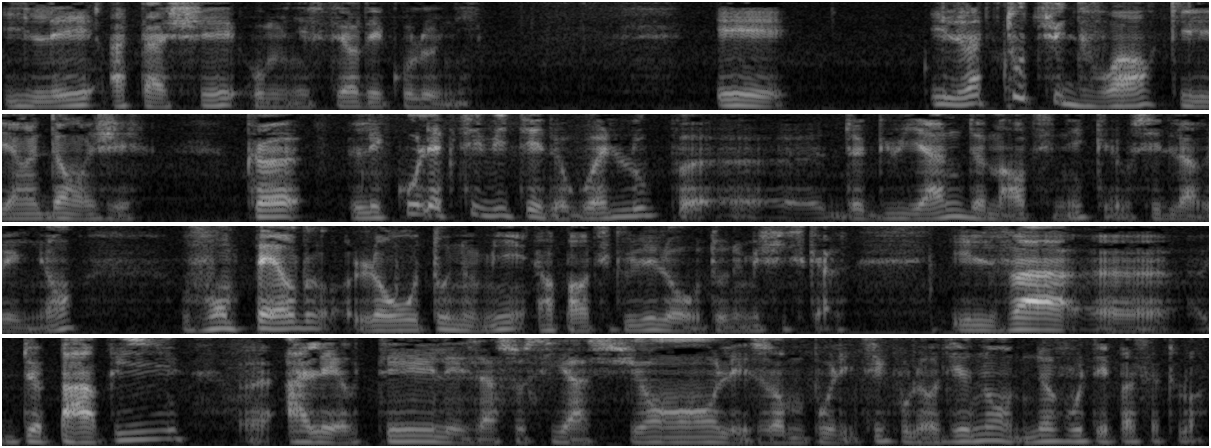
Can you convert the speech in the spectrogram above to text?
il est attaché au ministère des colonies. Et il va tout de suite voir qu'il y a un danger, que les collectivités de Guadeloupe, euh, de Guyane, de Martinique et aussi de la Réunion vont perdre leur autonomie, en particulier leur autonomie fiscale. Il va euh, de Paris euh, alerter les associations, les hommes politiques pour leur dire non, ne votez pas cette loi.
